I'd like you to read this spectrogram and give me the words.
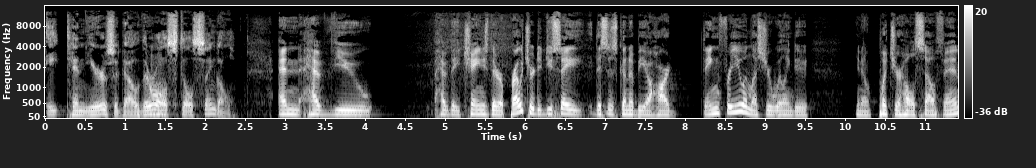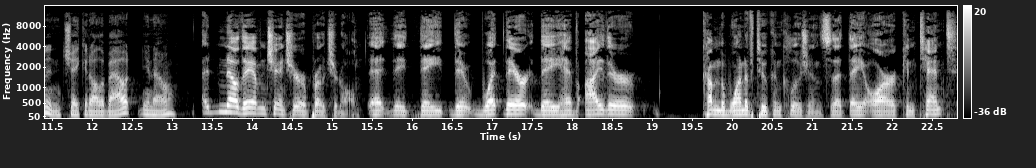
eight, ten years ago. They're all still single. And have you have they changed their approach or did you say this is going to be a hard thing for you unless you're willing to, you know, put your whole self in and shake it all about, you know? Uh, no, they haven't changed their approach at all. Uh, they they they what they're they have either come to one of two conclusions that they are content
